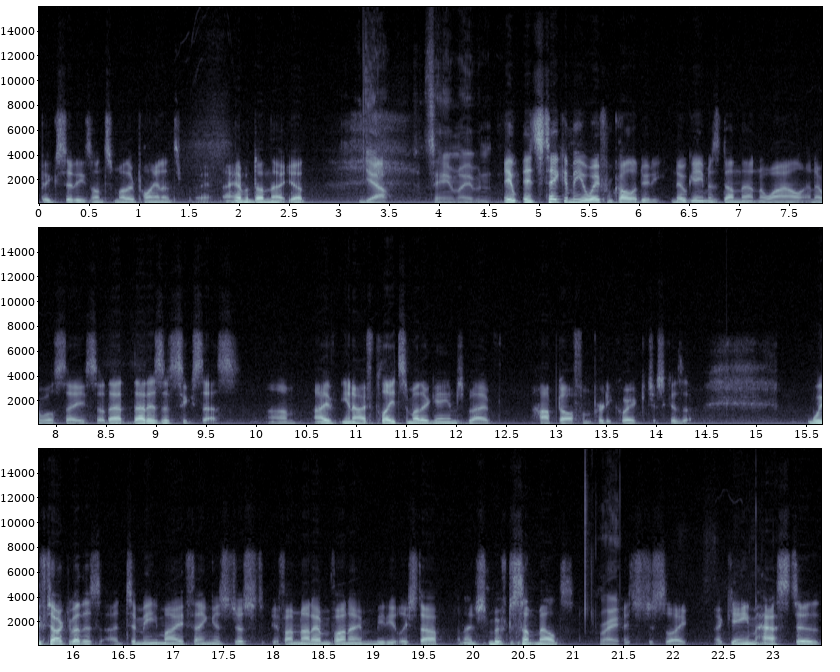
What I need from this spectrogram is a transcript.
big cities on some other planets. But I, I haven't done that yet. Yeah, same. I haven't. It, it's taken me away from Call of Duty. No game has done that in a while, and I will say so. That that is a success. Um, I've you know I've played some other games, but I've hopped off them pretty quick just because. We've talked about this. Uh, to me, my thing is just if I'm not having fun, I immediately stop and I just move to something else. Right. It's just like a game has to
